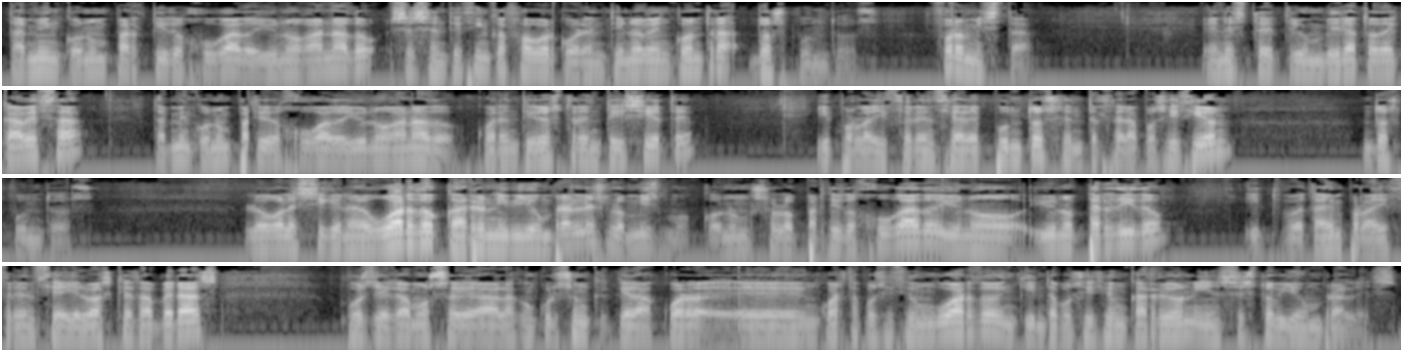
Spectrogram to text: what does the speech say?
también con un partido jugado y uno ganado, 65 a favor, 49 en contra, dos puntos. Formista, en este triunvirato de cabeza, también con un partido jugado y uno ganado, 42-37, y por la diferencia de puntos en tercera posición, dos puntos. Luego le siguen el Guardo, Carrión y Villumbrales, lo mismo, con un solo partido jugado y uno, y uno perdido, y también por la diferencia y el Vázquez Aperas, pues llegamos eh, a la conclusión que queda cuar- eh, en cuarta posición Guardo, en quinta posición Carrión y en sexto Villumbrales.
